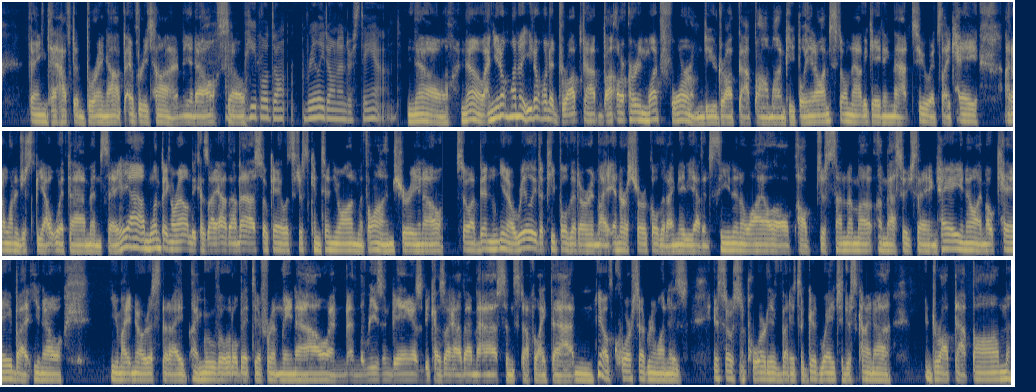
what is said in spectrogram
thing to have to bring up every time, you know. So and people don't really don't understand. No, no, and you don't want to. You don't want to drop that bomb. Or, or, in what forum do you drop that bomb on people? You know, I'm still navigating that too. It's like, hey, I don't want to just be out with them and say, yeah, I'm limping around because I have MS. Okay, let's just continue on with lunch, or you know. So I've been, you know, really the people that are in my inner circle that I maybe haven't seen in a while, I'll, I'll just send them a, a message saying, hey, you know, I'm okay, but, you know, you might notice that I, I move a little bit differently now. And, and the reason being is because I have MS and stuff like that. And, you know, of course, everyone is, is so supportive, but it's a good way to just kind of drop that bomb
